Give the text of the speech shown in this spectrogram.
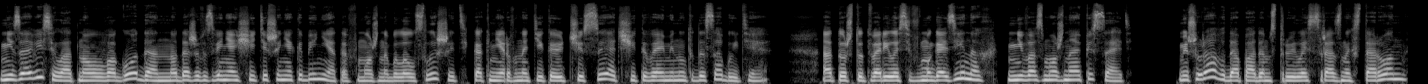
не зависела от Нового года, но даже в звенящей тишине кабинетов можно было услышать, как нервно тикают часы, отсчитывая минуты до события. А то, что творилось в магазинах, невозможно описать. Мишура водопадом струилась с разных сторон,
